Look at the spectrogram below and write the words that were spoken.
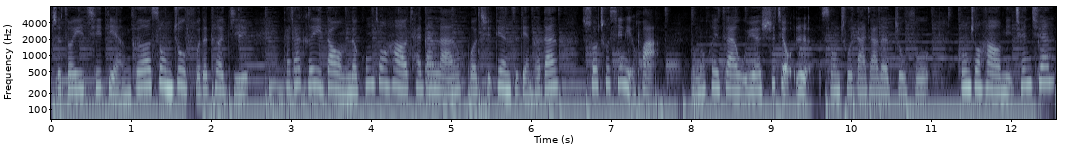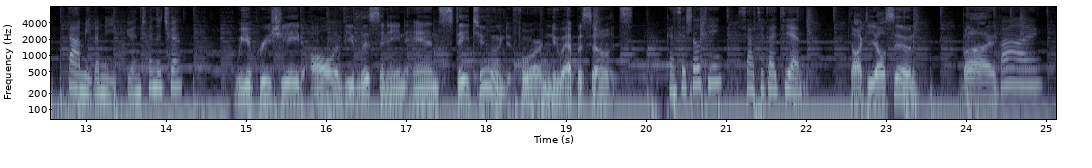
制作一期点歌送祝福的特辑。大家可以到我们的公众号菜单栏获取电子点歌单，说出心里话。我们会在五月十九日送出大家的祝福。公众号米圈圈，大米的米，圆圈的圈。 We appreciate all of you listening and stay tuned for new episodes. 感谢收听，下期再见， Talk to y'all soon. Bye. 拜。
